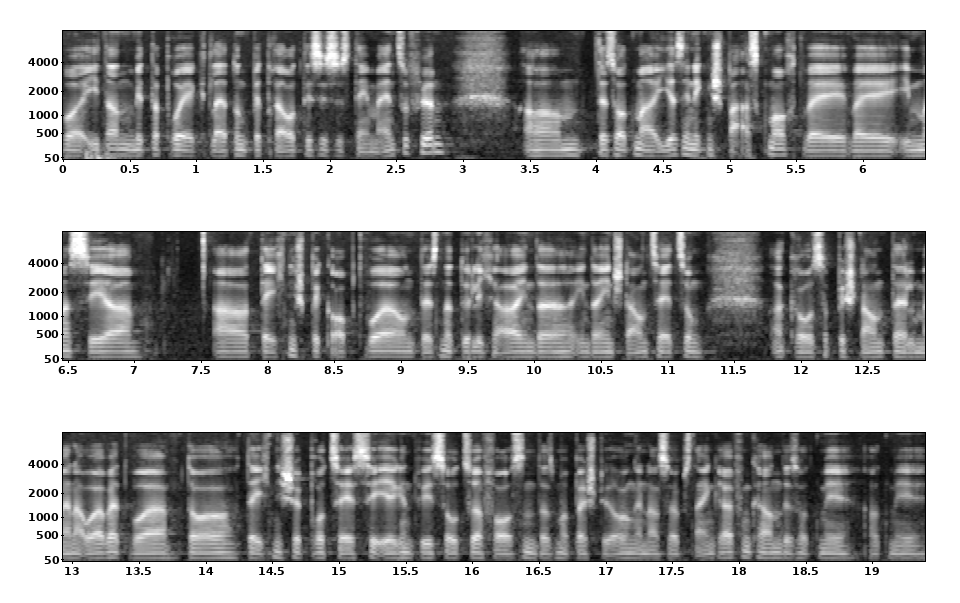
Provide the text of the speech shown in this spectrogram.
war ich dann mit der Projektleitung betraut, dieses System einzuführen. Ähm, das hat mir irrsinnigen Spaß gemacht, weil, weil ich immer sehr äh, technisch begabt war und das natürlich auch in der, in der Instandsetzung ein großer Bestandteil meiner Arbeit war, da technische Prozesse irgendwie so zu erfassen, dass man bei Störungen auch selbst eingreifen kann. Das hat mich, hat mich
